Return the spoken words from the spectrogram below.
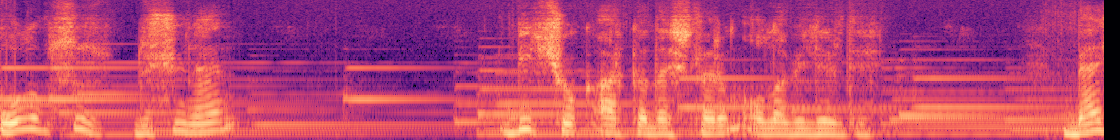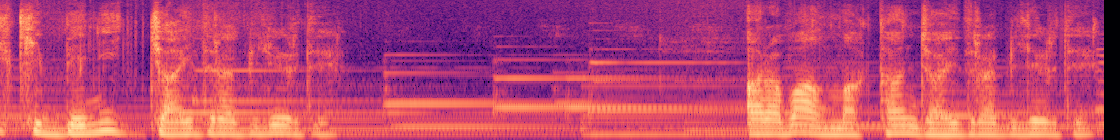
Olumsuz düşünen birçok arkadaşlarım olabilirdi. Belki beni caydırabilirdi. Araba almaktan caydırabilirdi.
